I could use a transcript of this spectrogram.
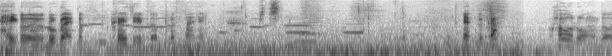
야 이거 로그라이크 크레이지 그 플러스 아니야? 미친 야 끌까? How long the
